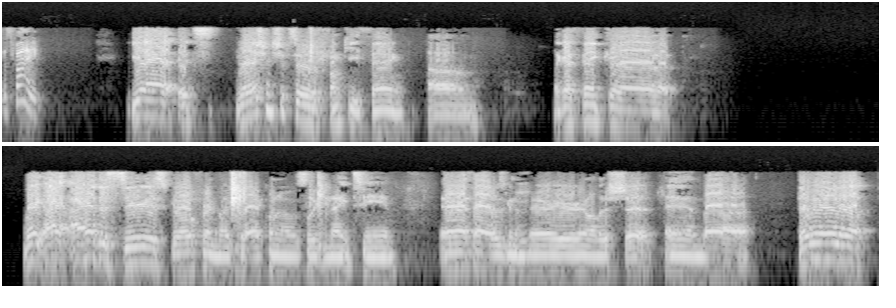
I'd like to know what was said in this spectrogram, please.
it's funny. Yeah, it's relationships are a funky thing. Um, like I think, uh, like I, I had this serious girlfriend like back when I was like 19, and I thought I was gonna Mhm. marry her and all this shit, and uh, then we ended up,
